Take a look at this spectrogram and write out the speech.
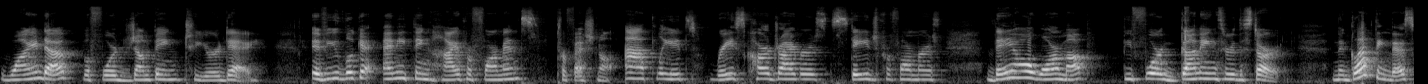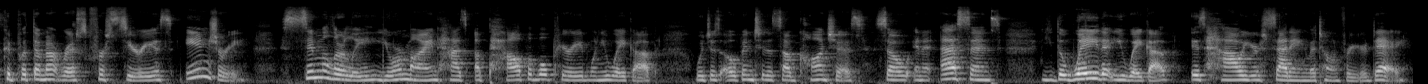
Wind up before jumping to your day. If you look at anything high performance, professional athletes, race car drivers, stage performers, they all warm up before gunning through the start. Neglecting this could put them at risk for serious injury. Similarly, your mind has a palpable period when you wake up, which is open to the subconscious. So, in essence, the way that you wake up is how you're setting the tone for your day.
